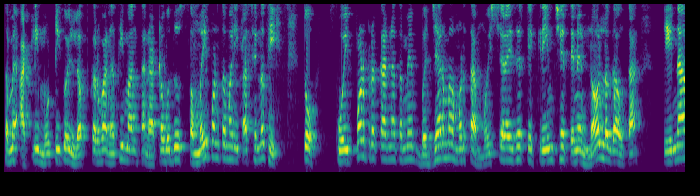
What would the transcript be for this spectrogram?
તમે આટલી મોટી કોઈ લપ કરવા નથી માંગતા અને આટલો બધો સમય પણ તમારી પાસે નથી, તો કોઈ પણ પ્રકારના તમે બજારમાં મળતા મોઇશ્ચરાઇઝર કે ક્રીમ છે તેને ન લગાવતા, તેના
